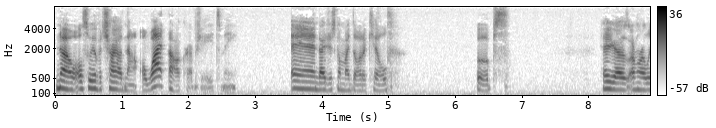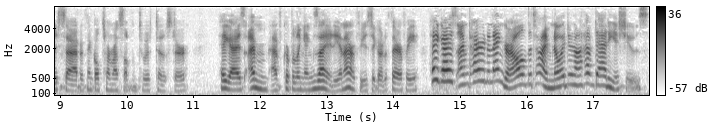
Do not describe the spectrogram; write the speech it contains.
No, also we have a child now. A what? Oh crap, she hates me. And I just got my daughter killed. Oops. Hey guys, I'm really sad. I think I'll turn myself into a toaster. Hey guys, I have crippling anxiety and I refuse to go to therapy. Hey guys, I'm tired and angry all the time. No, I do not have daddy issues.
